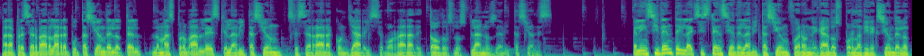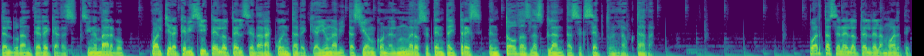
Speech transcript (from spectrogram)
Para preservar la reputación del hotel, lo más probable es que la habitación se cerrara con llave y se borrara de todos los planos de habitaciones. El incidente y la existencia de la habitación fueron negados por la dirección del hotel durante décadas. Sin embargo, cualquiera que visite el hotel se dará cuenta de que hay una habitación con el número 73 en todas las plantas excepto en la octava. Puertas en el Hotel de la Muerte.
